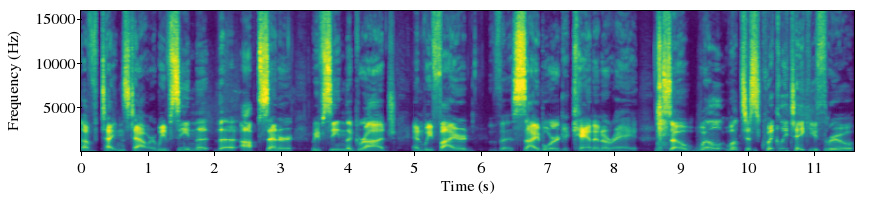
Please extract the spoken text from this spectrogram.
of Titan's Tower. We've seen the the op center. We've seen the garage, and we fired the cyborg cannon array. So we'll we'll just quickly take you through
